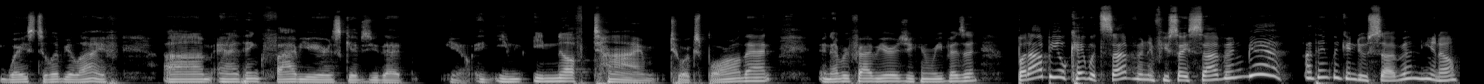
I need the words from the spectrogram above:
ways to live your life. Um, and I think five years gives you that, you know, en- enough time to explore all that. And every five years you can revisit. But I'll be okay with seven if you say seven. Yeah, I think we can do seven. You know,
